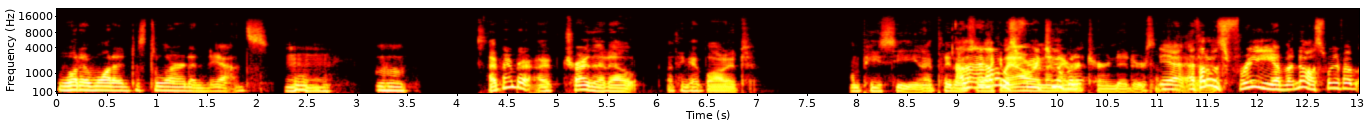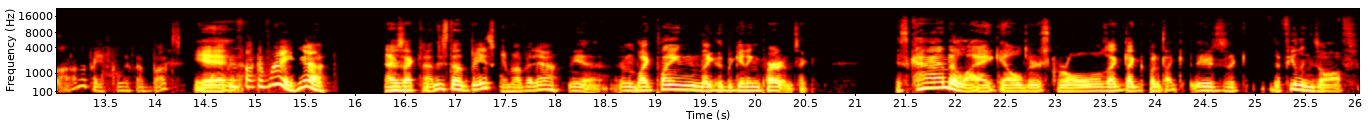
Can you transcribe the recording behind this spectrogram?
what I wanted just to learn. And yeah, it's. Mhm. hmm I remember I tried that out. I think I bought it on PC and I played I- that I for thought like an hour and then too, I but it- returned it or something. Yeah, like I thought it was free, but no, it's 25. I'm not paying 25 bucks. Yeah, Pretty fucking free. Yeah. and I was like, At least the base game of it. Yeah. yeah, and like playing like the beginning part. It's like it's kind of like Elder Scrolls, like like, but like there's like the feeling's off.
